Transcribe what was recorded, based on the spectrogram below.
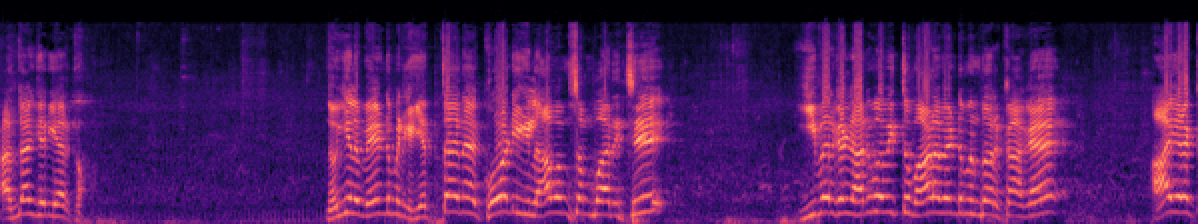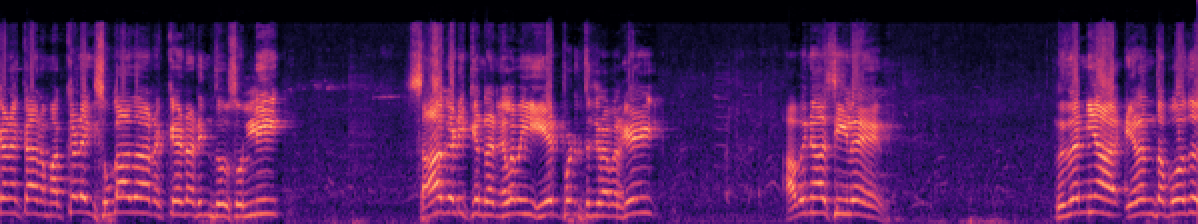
அதுதான் சரியா இருக்கும். நொய்யில வேண்டும் எத்தனை கோடி லாபம் சம்பாதிச்சு இவர்கள் அனுபவித்து வாழ வேண்டும் என்பதற்காக ஆயிரக்கணக்கான மக்களை சுகாதார கேடடைந்து சொல்லி சாகடிக்கின்ற நிலைமையை ஏற்படுத்துகிறவர்கள் அவினாசியிலே ரிதன்யா இறந்த போது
